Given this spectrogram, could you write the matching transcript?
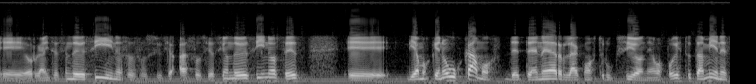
eh, organización de vecinos, asociación de vecinos, es, eh, digamos, que no buscamos detener la construcción, digamos, porque esto también es,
